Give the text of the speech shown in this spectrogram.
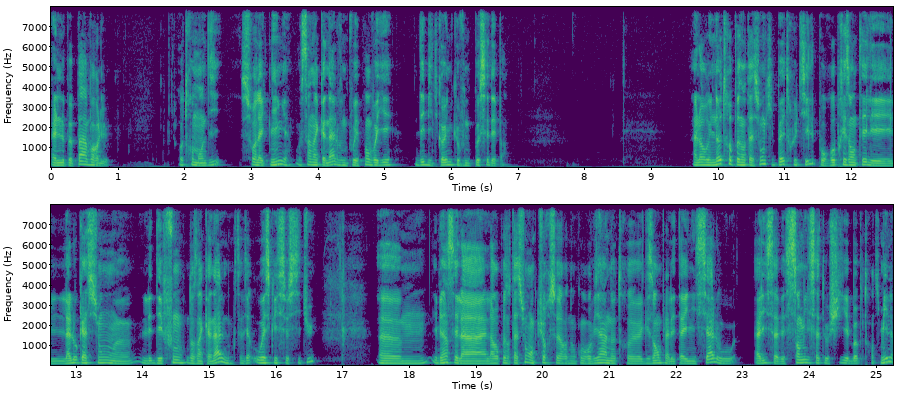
elle ne peut pas avoir lieu. Autrement dit, sur Lightning, au sein d'un canal, vous ne pouvez pas envoyer des bitcoins que vous ne possédez pas. Alors une autre représentation qui peut être utile pour représenter l'allocation euh, des fonds dans un canal, c'est-à-dire où est-ce qu'il se situe, euh, eh c'est la, représentation en curseur. Donc on revient à notre exemple à l'état initial où Alice avait 100 000 Satoshi et Bob 30 000.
